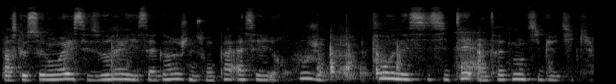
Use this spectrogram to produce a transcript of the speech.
parce que selon elle, ses oreilles et sa gorge ne sont pas assez rouges pour nécessiter un traitement antibiotique.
